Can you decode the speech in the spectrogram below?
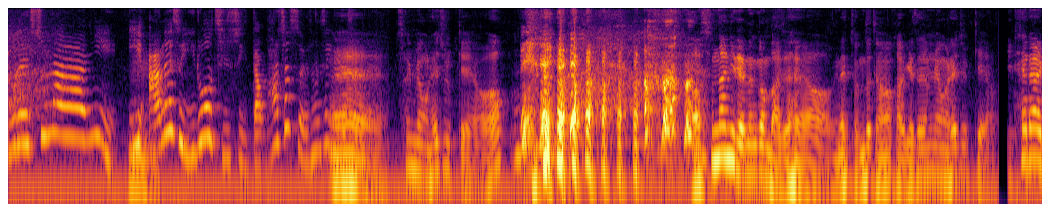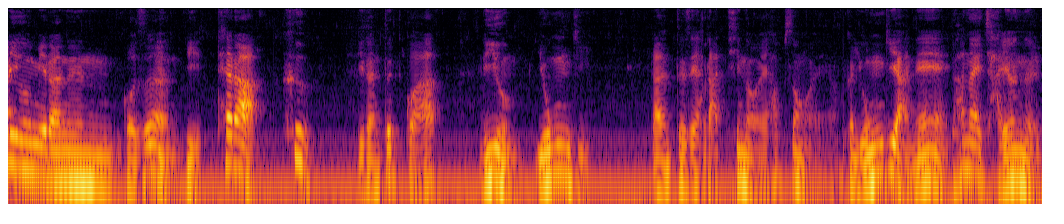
물의 순환이 이 음. 안에서 이루어질 수 있다고 하셨어요, 선생님께서. 네, 설명을 해줄게요. 네. 어, 순환이 되는 건 맞아요. 근데 좀 더 정확하게 설명을 해줄게요. 이 테라리움이라는 것은 이 테라 흙이란 뜻과 리움 용기라는 뜻의 라틴어의 합성어예요. 그러니까 용기 안에 하나의 자연을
